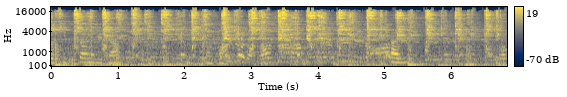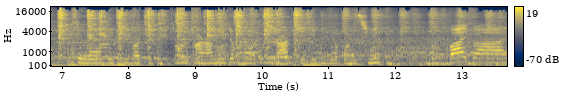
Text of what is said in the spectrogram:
এরপরে চলে যেটা তাই। তো দেখতে পাচ্ছি কীর্তন আর আমি এটা পুরোপুরি রাত জেগে ভিডিও করেছি। তো বাই বাই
